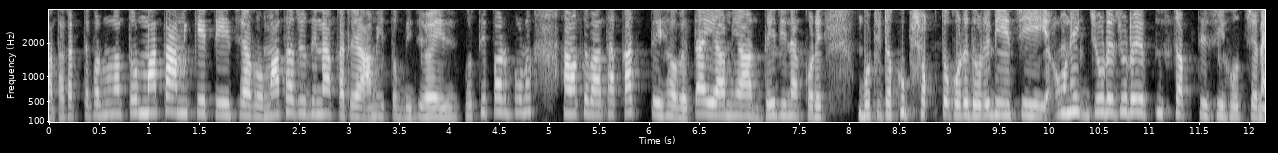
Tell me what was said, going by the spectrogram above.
মাথা কাটতে পারব না? তোর মাথা আমি কেটে যাব। মাথা যদি না কাটে, আমি তো বিজয় হতে পারব না। আমাকে মাথা কাটতেই হবে। তাই আমি আর দেরি না করে বটিটা খুব শক্ত করে ধরে নিয়েছি। অনেক জোরে জোরে চাপতেছি, হচ্ছে না।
